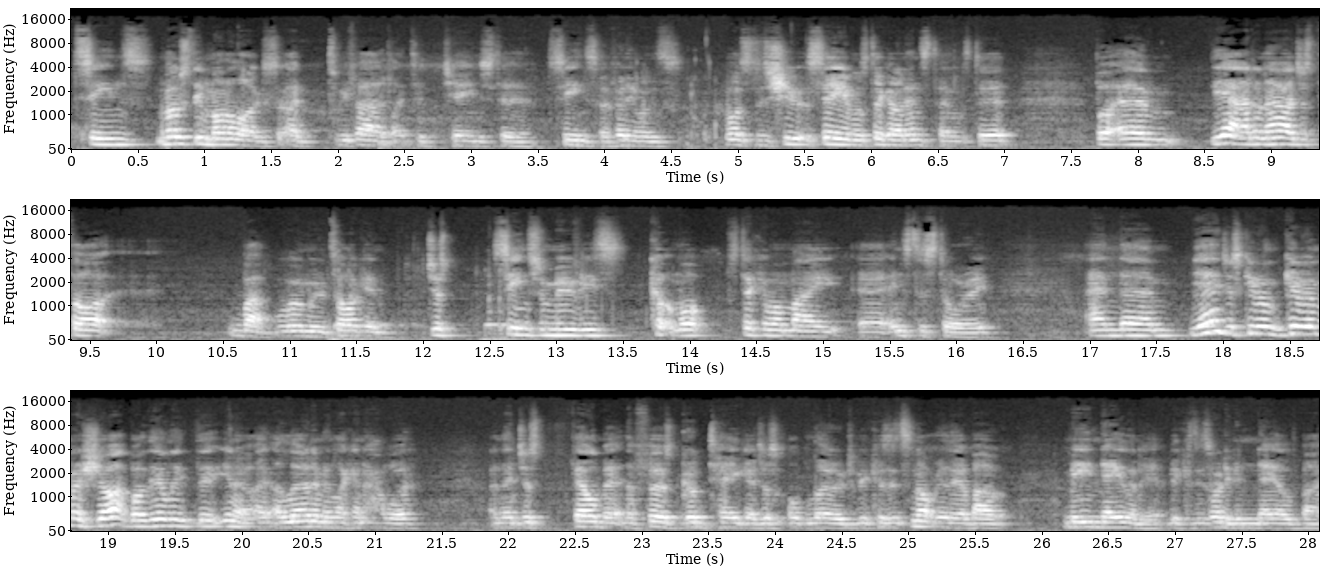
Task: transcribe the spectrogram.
scenes, mostly monologues. I, to be fair, I'd like to change to scenes, so if anyone wants to shoot a scene, we'll stick it on Insta, let's do it. But, um, yeah, I don't know, I just thought, well, when we were talking, just scenes from movies, cut them up, stick them on my uh, Insta story. And, um, yeah, just give them, give them a shot, but the only, the, you know, I, I learn them in like an hour, and then just film it, and the first good take I just upload, because it's not really about me nailing it because it's already been nailed by,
